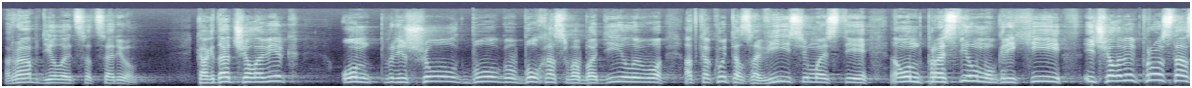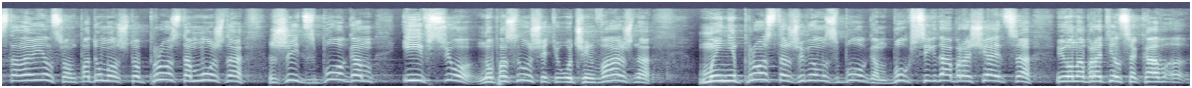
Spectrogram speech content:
раб делается царем. Когда человек, он пришел к Богу, Бог освободил его от какой-то зависимости, он простил ему грехи, и человек просто остановился, он подумал, что просто можно жить с Богом и все. Но послушайте, очень важно, мы не просто живем с Богом. Бог всегда обращается, и Он обратился к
